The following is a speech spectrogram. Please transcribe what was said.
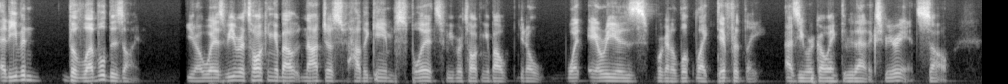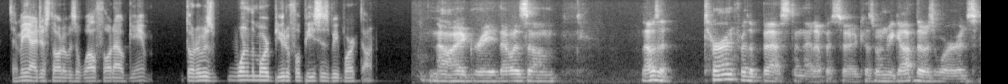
And even the level design you know whereas we were talking about not just how the game splits we were talking about you know what areas were going to look like differently as you were going through that experience so to me i just thought it was a well thought out game thought it was one of the more beautiful pieces we've worked on No, I agree. That was um, that was a turn for the best in that episode because when we got those words,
